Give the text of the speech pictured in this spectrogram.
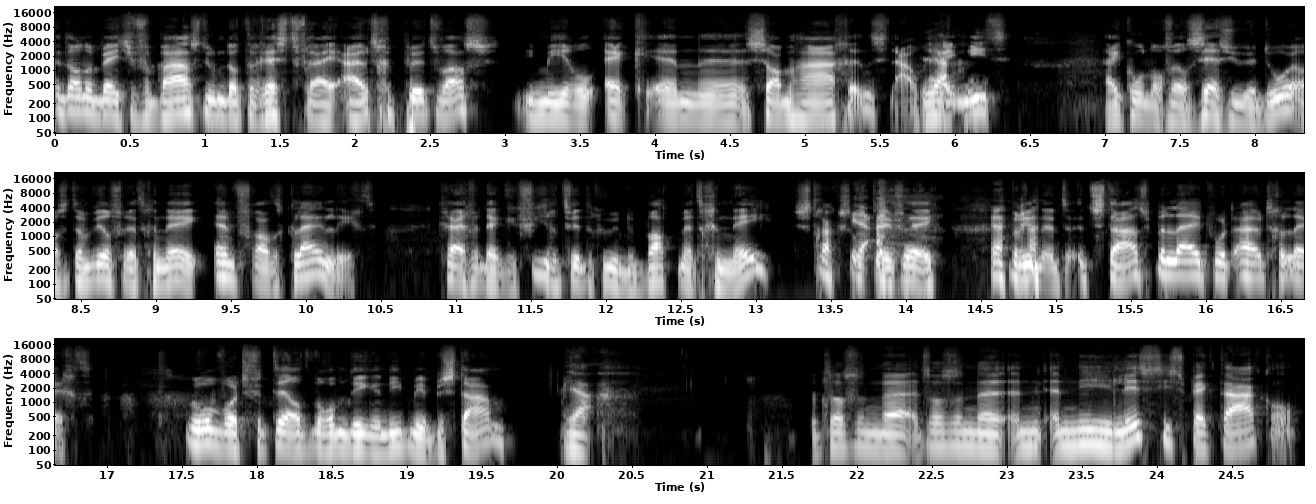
En dan een beetje verbaasd doen dat de rest vrij uitgeput was. Die Merel Eck en eh, Sam Hagens. Nou, Ja. hij niet. Hij kon nog wel zes uur door. Als het dan Wilfred Gené en Frans Klein ligt, krijgen we denk ik 24 uur debat met Gené straks op Ja. tv. Waarin het, het staatsbeleid wordt uitgelegd. Waarom wordt verteld waarom dingen niet meer bestaan. Ja. Het was een, eh, het was een, eh, een, een nihilistisch spektakel.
